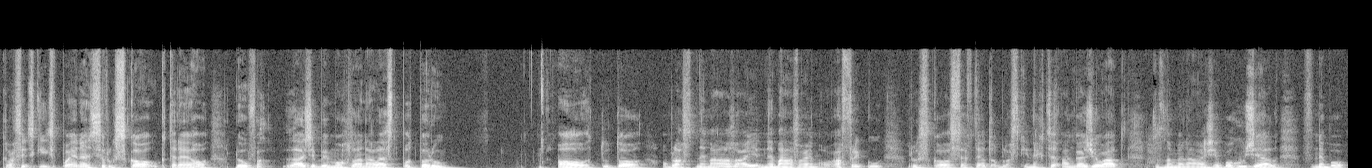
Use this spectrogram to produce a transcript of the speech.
klasický spojenec Rusko, u kterého doufala, že by mohla nalézt podporu o tuto oblast nemá zájem, nemá zájem o Afriku, Rusko se v této oblasti nechce angažovat, to znamená, že bohužel, nebo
